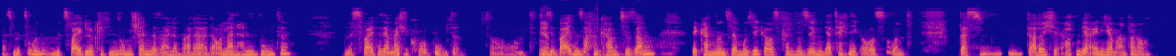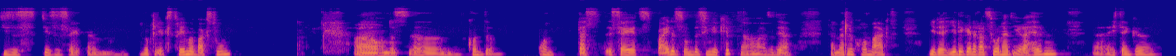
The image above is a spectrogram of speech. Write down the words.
also mit, mit zwei glücklichen Umständen. Das eine war der, der Onlinehandel boomte und das zweite der Metalcore boomte. So, und ja. diese beiden Sachen kamen zusammen. Wir kannten uns der Musik aus, kannten uns irgendwie der Technik aus und das, dadurch hatten wir eigentlich am Anfang auch dieses, dieses ähm, wirklich extreme Wachstum. Äh, und das äh, konnte, und das ist ja jetzt beides so ein bisschen gekippt. Ne? Also der, der Metalcore-Markt jede, jede Generation hat ihre Helden. Äh, ich denke,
